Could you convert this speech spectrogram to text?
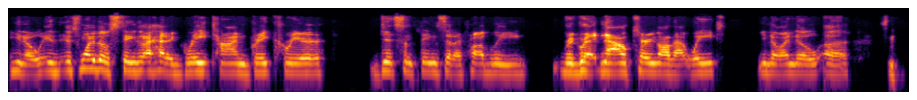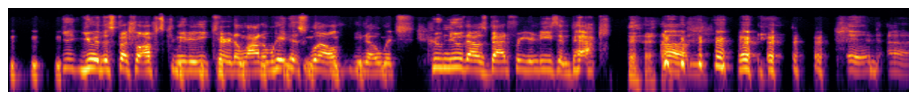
You know it, it's one of those things i had a great time great career did some things that i probably regret now carrying all that weight. You know i know uh you, you in the special ops community carried a lot of weight as well, you know, which who knew that was bad for your knees and back. Um, and uh,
